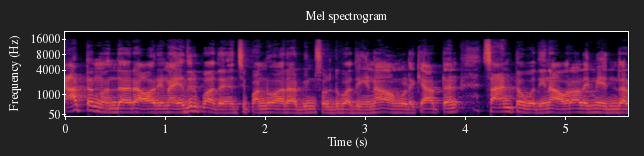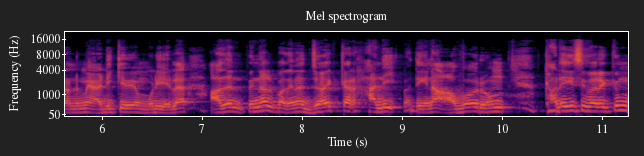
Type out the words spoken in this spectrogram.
கேப்டன் வந்தார். அவர் நான் எதிர்பார்த்தேன். வச்சு பண்ணுவார் அப்படின்னு சொல்லிட்டு பார்த்தீங்கன்னா அவங்களோட கேப்டன் சாண்டோ பார்த்தீங்கன்னா அவராலையுமே எந்த ரன்னுமே அடிக்கவே முடியல. அதன் பின்னால் பார்த்தீங்கன்னா ஜோக்கர் ஹலி பார்த்தீங்கன்னா அவரும் கடைசி வரைக்கும்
